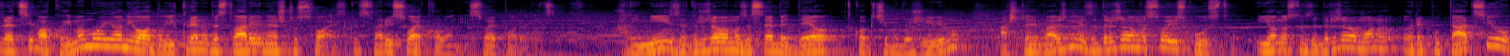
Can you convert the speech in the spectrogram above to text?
recimo, ako imamo, i oni odu i krenu da stvaraju nešto svoje, stvaraju svoje kolonije, svoje porodice. Ali mi zadržavamo za sebe deo od koga ćemo da živimo, a što je važnije, zadržavamo svoje iskustvo i odnosno zadržavamo ono reputaciju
